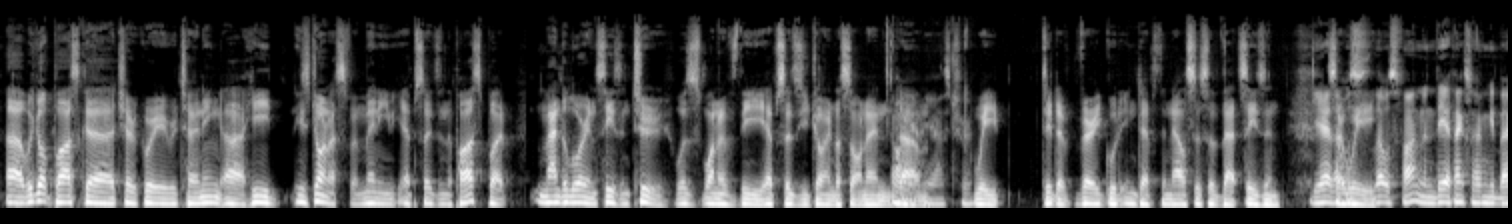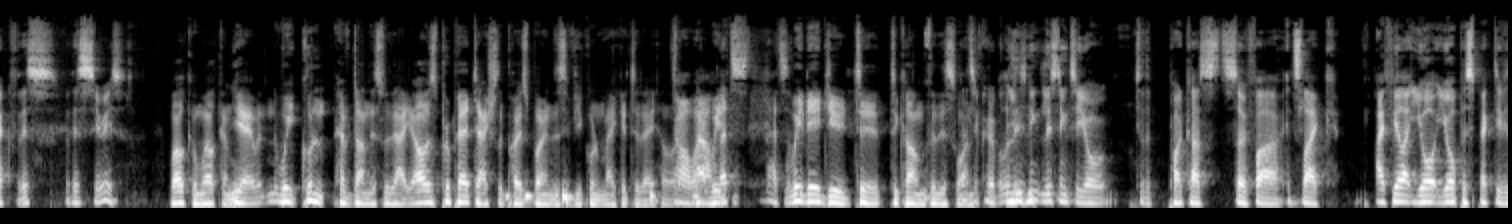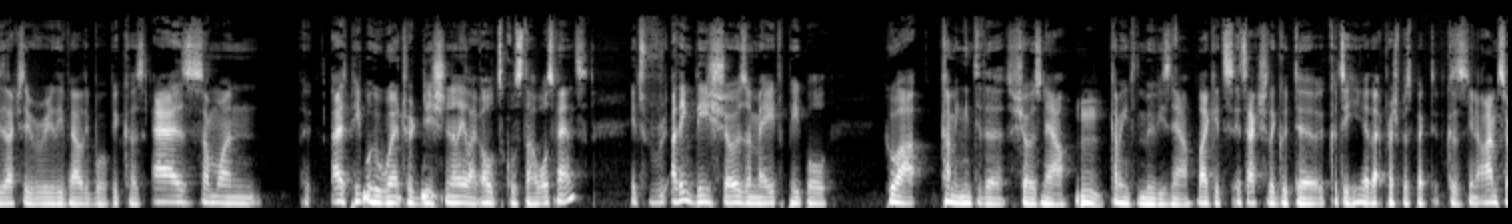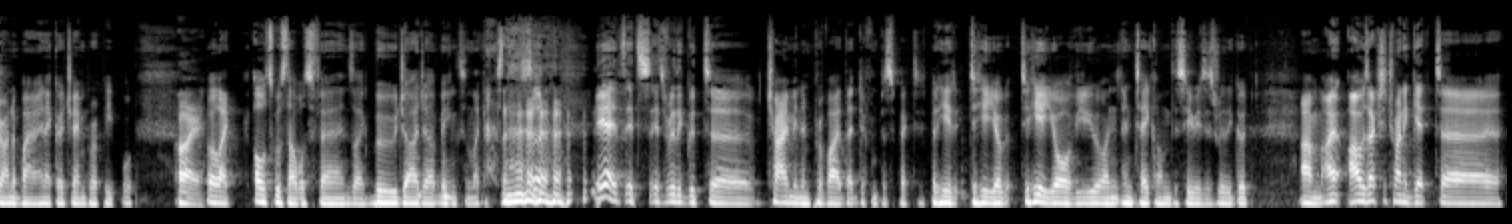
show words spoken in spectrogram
Uh, we got Bhaskar Cherukuri returning. Uh, he he's joined us for many episodes in the past, but Mandalorian season two was one of the episodes you joined us on, and Oh, yeah, um, yeah, that's true. We did a very good in depth analysis of that season. yeah, that so was we that was fun, and yeah, thanks for having me back for this for this series. Welcome, welcome. Yeah, we couldn't have done this without you. I was prepared to actually postpone this if you couldn't make it today. Oh wow, we, that's- that's- we need you to to come for this one. That's incredible. listening listening to your to the podcast so far, it's like I feel like your your perspective is actually really valuable because as someone as people who weren't traditionally like old school Star Wars fans, it's I think these shows are made for people who are coming into the shows now, coming into the movies now. Like it's it's actually good to good to hear that fresh perspective because you know I'm surrounded by an echo chamber of people Oh, yeah. or like old school Star Wars fans, like Boo, Jar Jar Binks, and like so, yeah, it's it's it's really good to chime in and provide that different perspective. But here to hear your to hear your view on, and take on the series is really good. Um, I I was actually trying to get. Uh,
